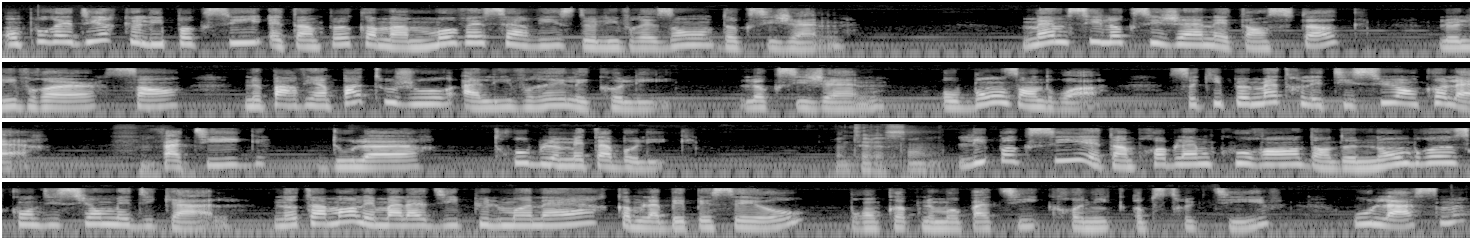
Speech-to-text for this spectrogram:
On pourrait dire que l'hypoxie est un peu comme un mauvais service de livraison d'oxygène. Même si l'oxygène est en stock, le livreur, sang, ne parvient pas toujours à livrer les colis, l'oxygène, aux bons endroits, ce qui peut mettre les tissus en colère. Fatigue, douleur, troubles métaboliques. Intéressant. L'hypoxie est un problème courant dans de nombreuses conditions médicales, notamment les maladies pulmonaires comme la BPCO, bronchopneumopathie chronique obstructive, ou l'asthme,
